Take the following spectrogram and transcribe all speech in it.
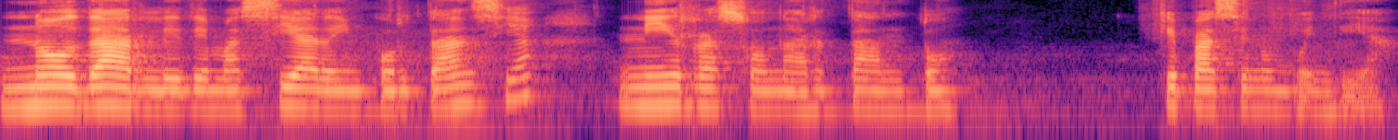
no darle demasiada importancia ni razonar tanto. Que pasen un buen día.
